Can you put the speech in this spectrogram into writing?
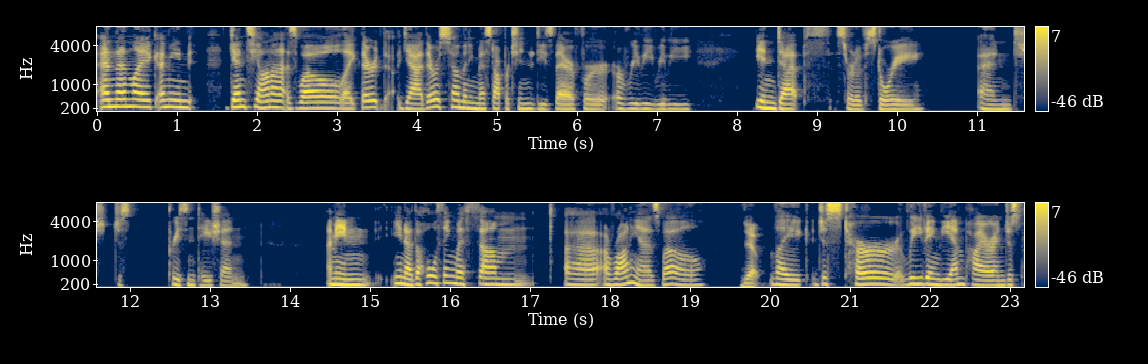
and then like I mean Gentiana as well. Like there yeah there were so many missed opportunities there for a really really in-depth sort of story and just presentation. I mean you know the whole thing with um uh Aranea as well. Yep. like just her leaving the empire and just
